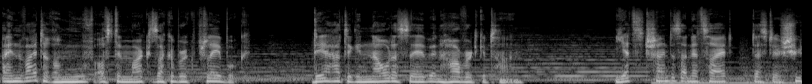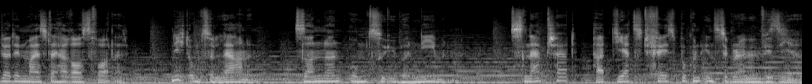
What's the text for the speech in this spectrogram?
Ein weiterer Move aus dem Mark Zuckerberg Playbook. Der hatte genau dasselbe in Harvard getan. Jetzt scheint es an der Zeit, dass der Schüler den Meister herausfordert. Nicht um zu lernen, sondern um zu übernehmen. Snapchat hat jetzt Facebook und Instagram im Visier.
